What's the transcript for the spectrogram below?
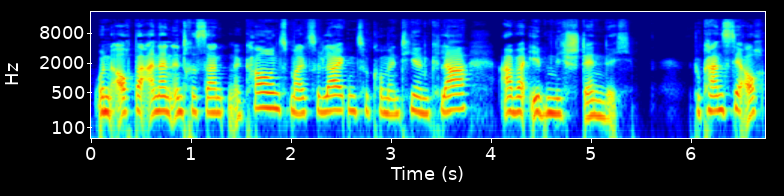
und auch bei anderen interessanten Accounts mal zu liken, zu kommentieren, klar, aber eben nicht ständig. Du kannst dir auch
